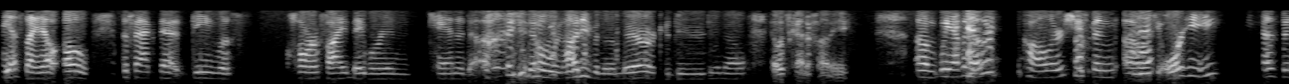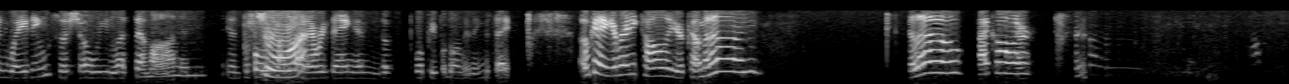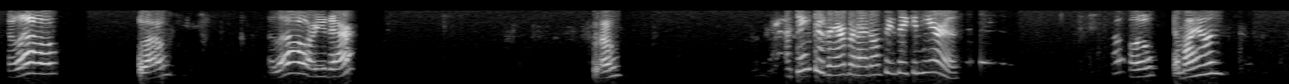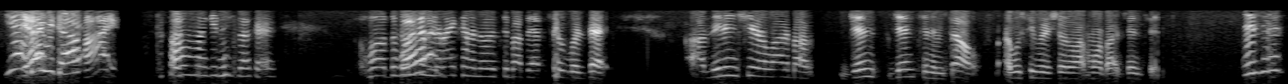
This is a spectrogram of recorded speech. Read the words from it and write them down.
Yes, I know. Oh, the fact that Dean was horrified they were in Canada. you know, we're not even in America, dude. You know, that was kind of funny. Um, we have another caller. She's been, uh, or he has been waiting. So shall we let them on and, and before we Sure. talk about everything and the poor people don't have anything to say. Okay, get ready, caller. You're coming on. Hello? Hi, caller. Hello? Hello? Hello, are you there? Hello? I think they're there, but I don't think they can hear us. Uh-oh. Am I on? Yeah, there you go. Hi. Oh my goodness. Okay. Well, the Go one thing that I kind of noticed about the episode was that um, they didn't share a lot about Jen- Jensen himself. I wish they would have showed a lot more about Jensen. Mhm.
